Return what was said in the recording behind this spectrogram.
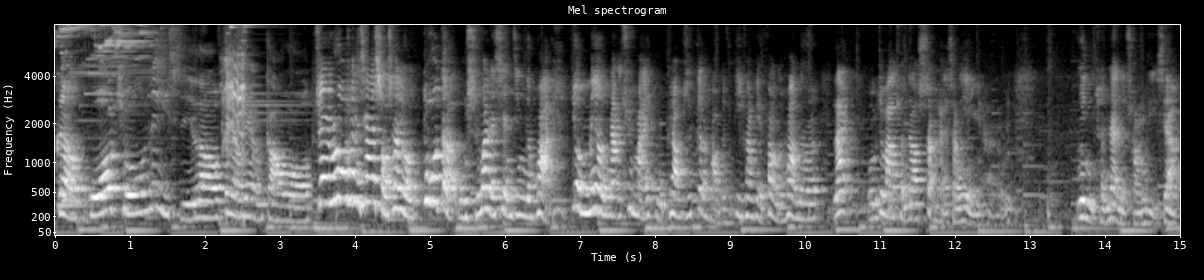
的活出利息喽，非常非常高哦。所以如果说你现在手上有多的五十万的现金的话，又没有拿去买股票，或是更好的地方可以放的话呢，来，我们就把它存到上海商业银行，因为你存在你的床底下，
